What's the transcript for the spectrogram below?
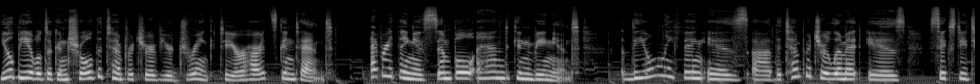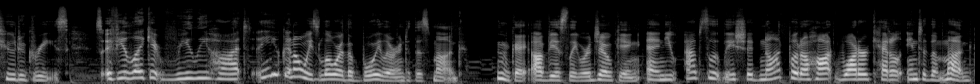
you'll be able to control the temperature of your drink to your heart's content. Everything is simple and convenient. The only thing is, uh, the temperature limit is 62 degrees. So if you like it really hot, you can always lower the boiler into this mug. Okay, obviously we're joking, and you absolutely should not put a hot water kettle into the mug.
